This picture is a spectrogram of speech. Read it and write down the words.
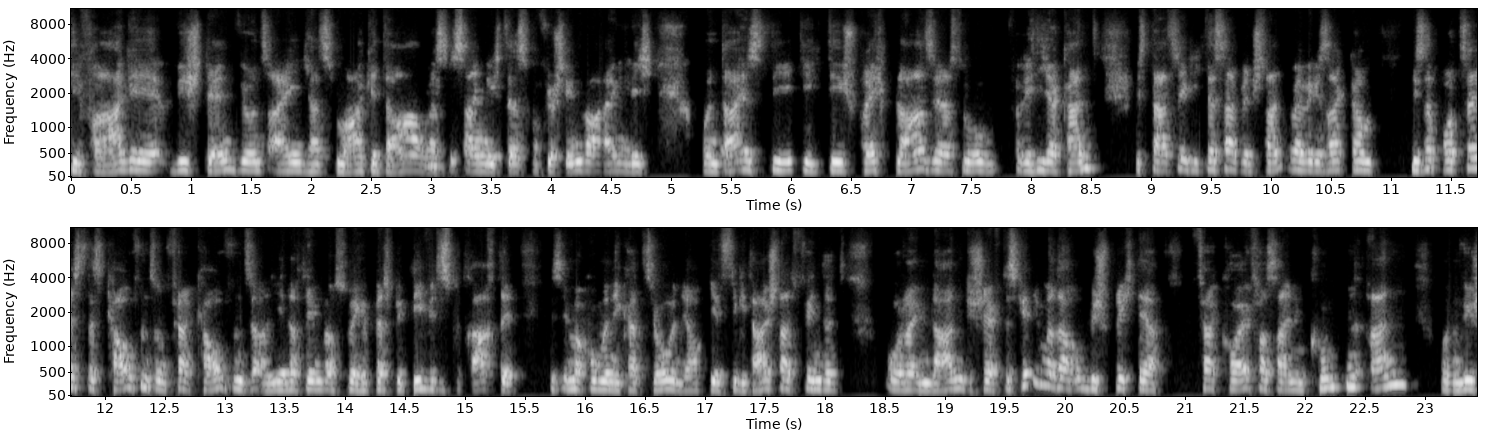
die Frage, wie stellen wir uns eigentlich als Marke dar? Was ist eigentlich das? Wofür stehen wir eigentlich? Und da ist die, die, die Sprechblase, hast du richtig erkannt, ist tatsächlich deshalb entstanden, weil wir gesagt haben, dieser Prozess des Kaufens und Verkaufens, also je nachdem, aus welcher Perspektive ich das betrachte, ist immer Kommunikation, ja, ob die jetzt digital stattfindet oder im Ladengeschäft. Es geht immer darum, wie spricht der Verkäufer seinen Kunden an und wie,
